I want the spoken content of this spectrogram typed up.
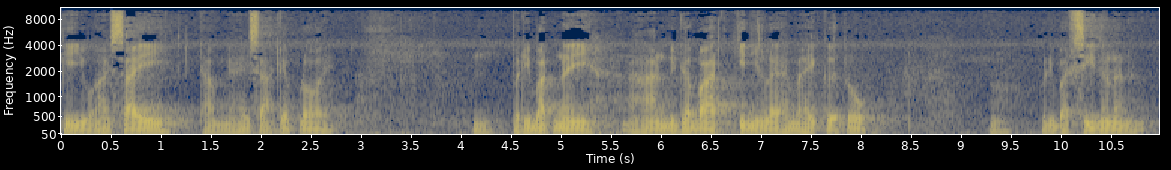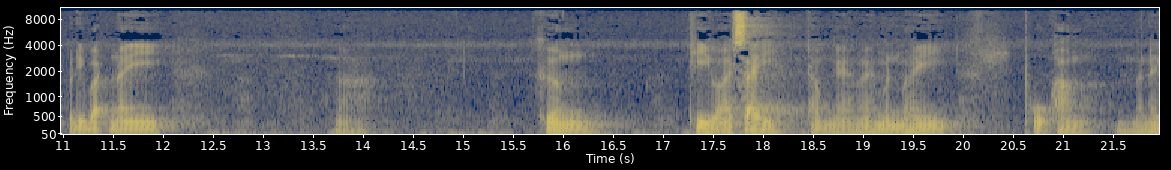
ที่อยู่อาศัยทำไงให้สะอาดเรียบร้อย ปฏิบัติในอาหารวินาบาตกินอย่างไรให้ไม่ให้เกิดโรค ปฏิบัติสีลทั้งนั้น ปฏิบัติในเครื่องที่อยู่อาศัยทำไงให้มันไม่ให้ผุพัง มันให้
